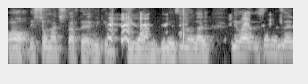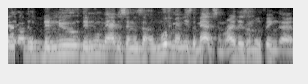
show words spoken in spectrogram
oh, there's so much stuff that we can do out of this. You know, like you know, someone said, you know, the, the new the new medicine is a movement is the medicine, right? There's a new thing, uh,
